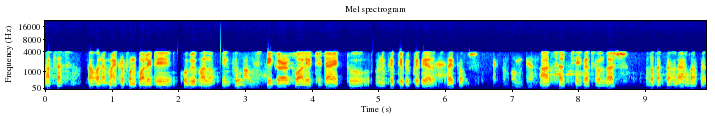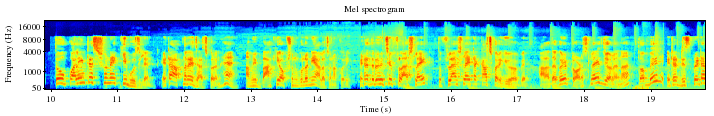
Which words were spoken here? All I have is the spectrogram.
আচ্ছা আচ্ছা। তাহলে মাইক্রোফোন কোয়ালিটি খুবই ভালো কিন্তু স্পিকার কোয়ালিটিটা একটু মানে ফিফটি ফিফটি দেওয়া যাচ্ছে তাই তো? একটু কম দেওয়া আচ্ছা ঠিক আছে উল্লাস। ভালো থাকতে হলে আল্লাহ হাফেজ। তো কলিং টেস্ট শুনে কি বুঝলেন? এটা আপনারাই জাজ করেন হ্যাঁ? আমি বাকি অপশনগুলো নিয়ে আলোচনা করি। এটাতে রয়েছে ফ্ল্যাশ লাইট তো ফ্ল্যাশ লাইটটা কাজ করে কীভাবে? আলাদা করে টর্চ লাইট জ্বলে না, তবে এটা ডিসপ্লেটা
